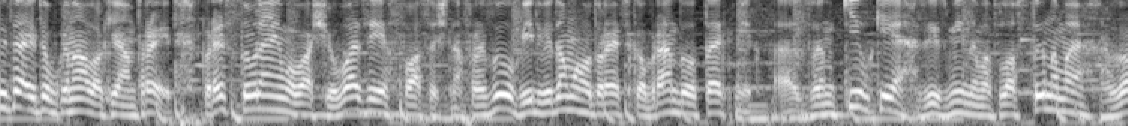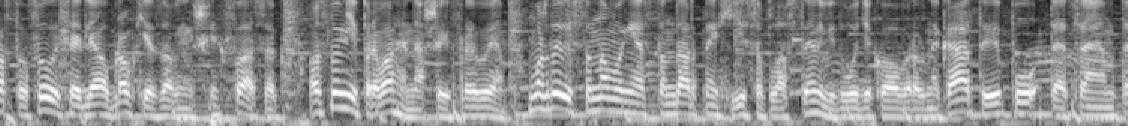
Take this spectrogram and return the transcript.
вітає ютуб канал Океан Трейд. Представляємо вашій увазі фасочну фрезу від відомого турецького бренду Технік. Замківки зі змінними пластинами застосовуються для обробки зовнішніх фасок. Основні переваги нашої фрези: можливість встановлення стандартних ісопластин від будь-якого виробника типу ТЦМТ.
